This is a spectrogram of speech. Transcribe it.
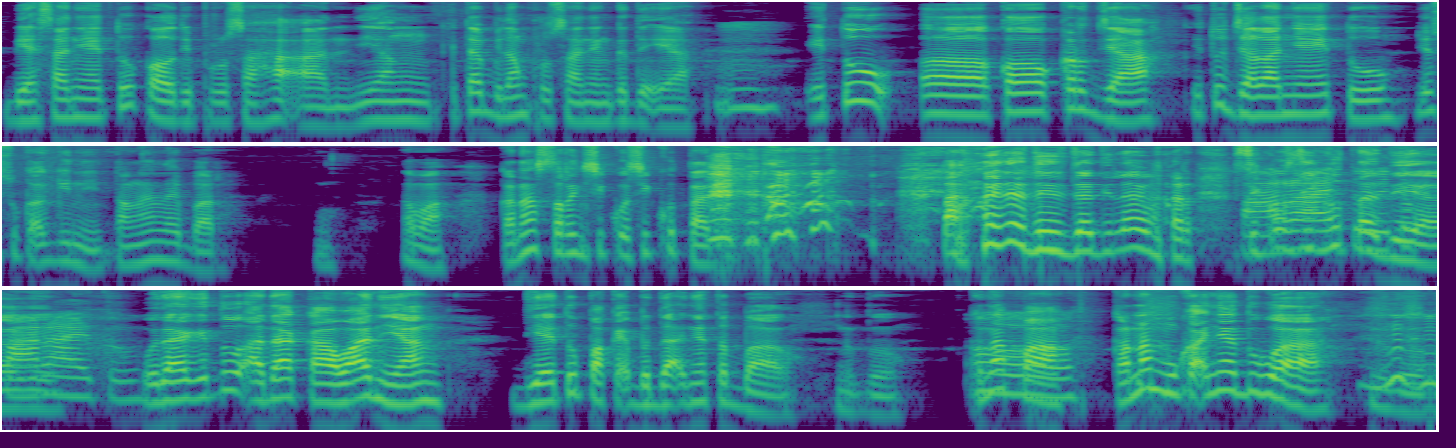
biasanya itu kalau di perusahaan yang kita bilang perusahaan yang gede ya Hmm. itu eh, kalau kerja itu jalannya itu dia suka gini tangannya lebar apa karena sering sikut-sikutan tangannya jadi, jadi lebar. Sikut-sikutan dia. parah itu. udah gitu ada kawan yang dia itu pakai bedaknya tebal gitu. Kenapa? Oh. karena mukanya dua gitu.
